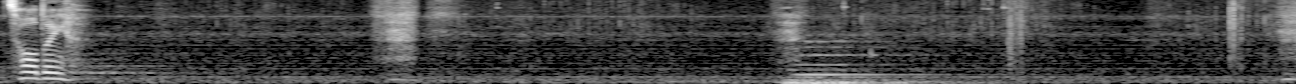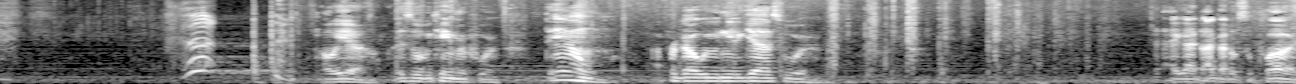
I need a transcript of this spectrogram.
It's holding. Oh yeah, this is what we came here for. Damn, forgot what we needed gas for. I got, I got those supplies,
